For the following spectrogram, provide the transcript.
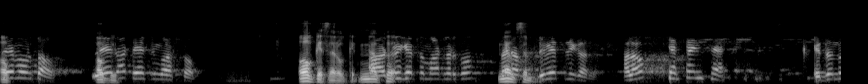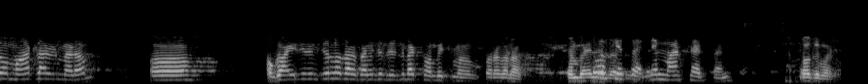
ఓకే. సేవ్ అవుతావు. లేదా స్టేషన్కి వస్తావు. Okay sir okay. మాట్లాడుకో. దివేశ్రీ గారు. హలో? చెప్పండి సార్. ఇద్దరితో మాట్లాడండి మేడం. ఆ, ఒక ఐదు నిమిషాల్లో నాకు సంబంధించిన రెండు బ్యాగ్స్ పంపించు మేడం త్వరగా నాకు. నేను ఓకే సార్ నేను మాట్లాడతాను. Okay madam.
